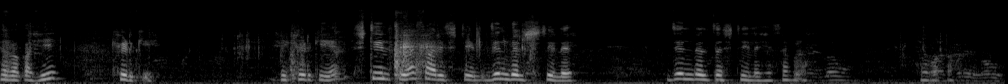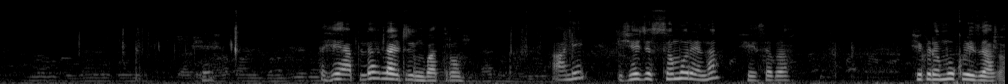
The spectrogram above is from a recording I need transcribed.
हे बघा ही खिडकी. ही खिडकी आहे. स्टीलची आहे सारी स्टील जिंदल स्टील आहे. जिंदलचं स्टील आहे हे सगळं. हे बघा. हे. तर हे आपलं लायटरिंग बाथरूम आणि हे जे समोर आहे ना हे सगळं. इकडं मोकळी जागा.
